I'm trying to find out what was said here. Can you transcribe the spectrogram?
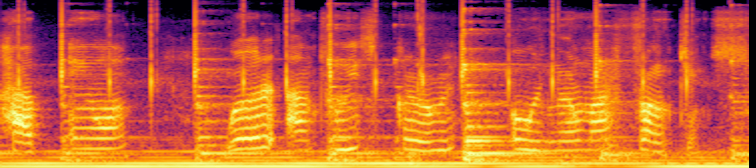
have enough water and fluids carry all normal functions.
